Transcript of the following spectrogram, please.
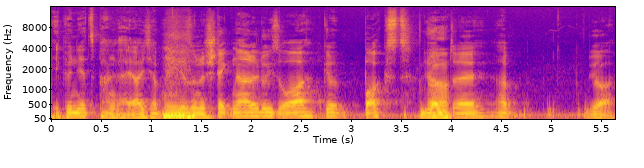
Ich bin jetzt Punker, ja. Ich habe mir hier so eine Stecknadel durchs Ohr geboxt ja. und äh, habe ja,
